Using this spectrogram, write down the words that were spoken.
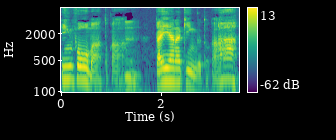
インフォーマーとか、うん。ダイアナ・キングとかあ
